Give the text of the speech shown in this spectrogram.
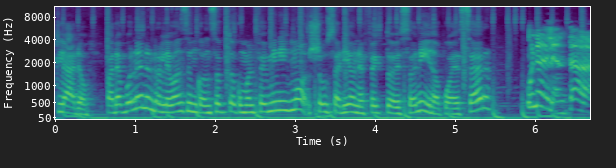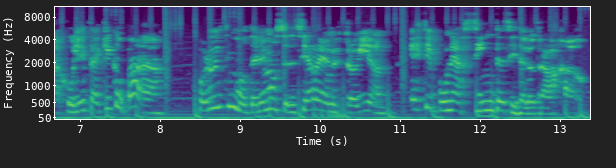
Claro, para poner en relevancia un concepto como el feminismo, yo usaría un efecto de sonido, ¿puede ser? Una adelantada, Julieta, qué copada. Por último, tenemos el cierre de nuestro guion. Es tipo una síntesis de lo trabajado.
